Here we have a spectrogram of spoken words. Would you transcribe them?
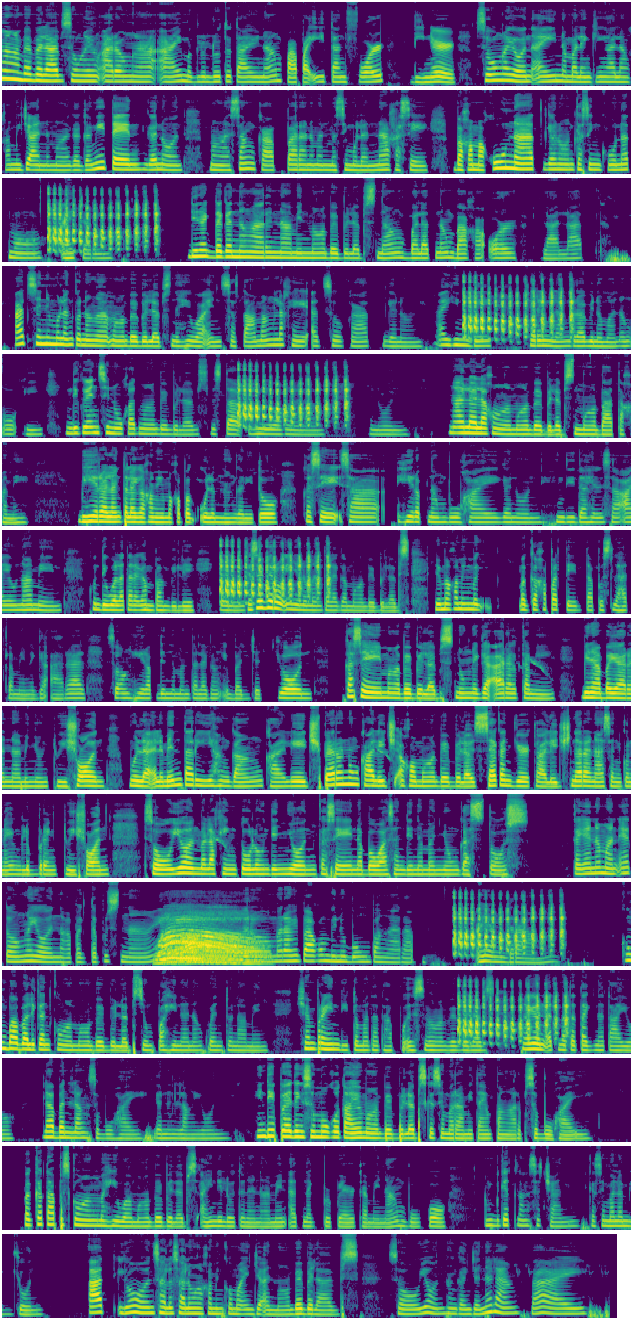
mga Bebe Labs! So ngayong araw nga ay magluluto tayo ng papaitan for dinner. So ngayon ay namalengke nga lang kami dyan ng mga gagamitin, ganon, mga sangkap para naman masimulan na kasi baka makunat, ganon, kasing kunat mo. Ay, charing. Dinagdagan na nga rin namin mga Bebe Labs ng balat ng baka or lalat. At sinimulan ko na nga mga Bebe Labs na hiwain sa tamang laki at sukat, ganon. Ay hindi, charing lang, grabe naman ang OA. Hindi ko yan sinukat mga Bebe Labs, basta hiniwa ko na lang, ganon. Naalala ko nga mga Labs, nung mga bata kami, bihira lang talaga kami makapag-ulam ng ganito. Kasi sa hirap ng buhay, ganun. Hindi dahil sa ayaw namin, kundi wala talagang pambili. Ganun. Kasi biruin nyo naman talaga mga Bebe Labs. Lima kaming mag magkakapatid tapos lahat kami nag-aaral. So ang hirap din naman talagang i-budget 'yon. Kasi mga Bebe Labs, nung nag-aaral kami, binabayaran namin yung tuition mula elementary hanggang college. Pero nung college ako mga Bebe Loves, second year college, naranasan ko na yung libreng tuition. So, yun, malaking tulong din yun kasi nabawasan din naman yung gastos. Kaya naman, eto, ngayon, nakapagtapos na. Wow! Pero marami pa akong binubuong pangarap. Ay, ang drama. Kung babalikan ko nga mga Bebe Loves yung pahina ng kwento namin, syempre hindi to matatapos mga Bebe Loves. Ngayon at matatag na tayo, laban lang sa buhay. Ganun lang yun. Hindi pwedeng sumuko tayo mga Bebe Loves kasi marami tayong pangarap sa buhay. Pagkatapos ko ngang mahiwa mga Bebe Loves ay niluto na namin at nag-prepare kami ng buko. Ang bigat lang sa tiyan kasi malamig yun. At yun, salo-salo nga kaming kumain dyan mga Bebe Loves. So yun, hanggang dyan na lang. Bye!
